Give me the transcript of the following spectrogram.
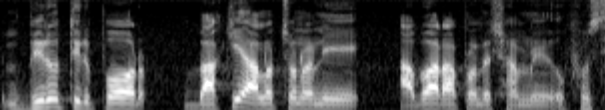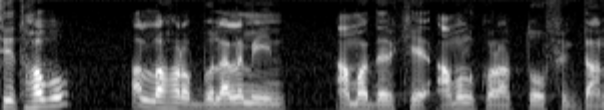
বিরতির পর বাকি আলোচনা নিয়ে আবার আপনাদের সামনে উপস্থিত হব। আল্লাহ রব্বুল আলমিন আমাদেরকে আমল করার তৌফিক দান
